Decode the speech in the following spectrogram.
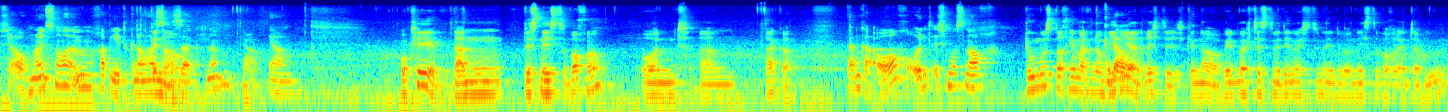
ich auch. 19 Uhr im Rabid, genau, hast genau. du gesagt. Ne? Ja. ja. Okay, dann bis nächste Woche und ähm, danke. Danke auch und ich muss noch Du musst noch jemanden nominieren, genau. richtig, genau. Wen möchtest du, mit dem möchtest du nächste Woche interviewen?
